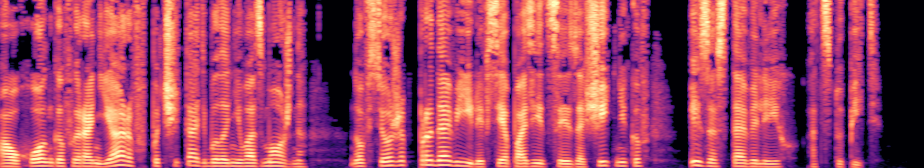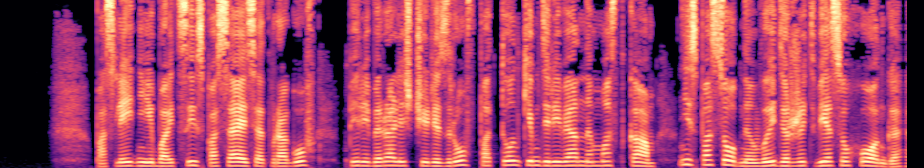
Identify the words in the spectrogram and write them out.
а ухонгов и раньяров подсчитать было невозможно — но все же продавили все позиции защитников и заставили их отступить. Последние бойцы, спасаясь от врагов, перебирались через ров по тонким деревянным мосткам, неспособным выдержать вес Ухонга,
